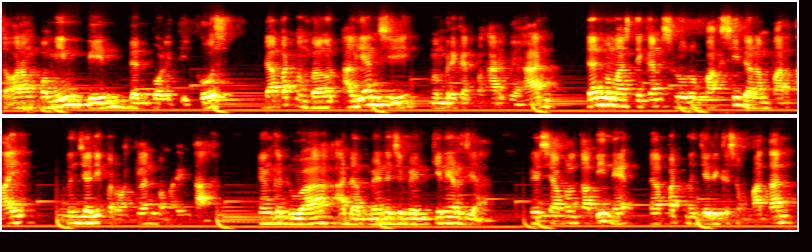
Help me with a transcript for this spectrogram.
Seorang pemimpin dan politikus dapat membangun aliansi, memberikan penghargaan, dan memastikan seluruh faksi dalam partai menjadi perwakilan pemerintah. Yang kedua, ada manajemen kinerja reshuffle kabinet dapat menjadi kesempatan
